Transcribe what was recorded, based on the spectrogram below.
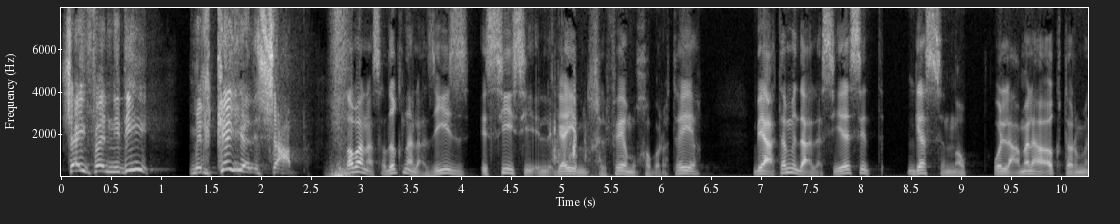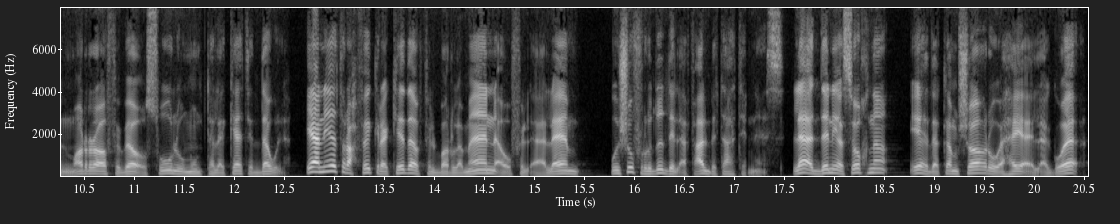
شايفة إن دي ملكية للشعب. طبعا يا صديقنا العزيز السيسي اللي جاي من خلفية مخابراتية بيعتمد على سياسة جس النبض واللي عملها أكتر من مرة في بيع أصول وممتلكات الدولة. يعني يطرح فكرة كده في البرلمان أو في الإعلام ويشوف ردود الأفعال بتاعت الناس. لا الدنيا سخنة يهدى كام شهر ويهيئ الأجواء.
